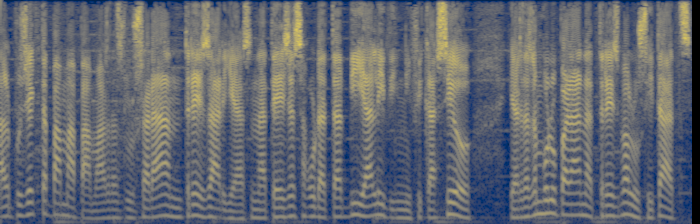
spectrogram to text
El projecte PAM a PAM es desglossarà en tres àrees, neteja, seguretat vial i dignificació, i es desenvoluparan a tres velocitats.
